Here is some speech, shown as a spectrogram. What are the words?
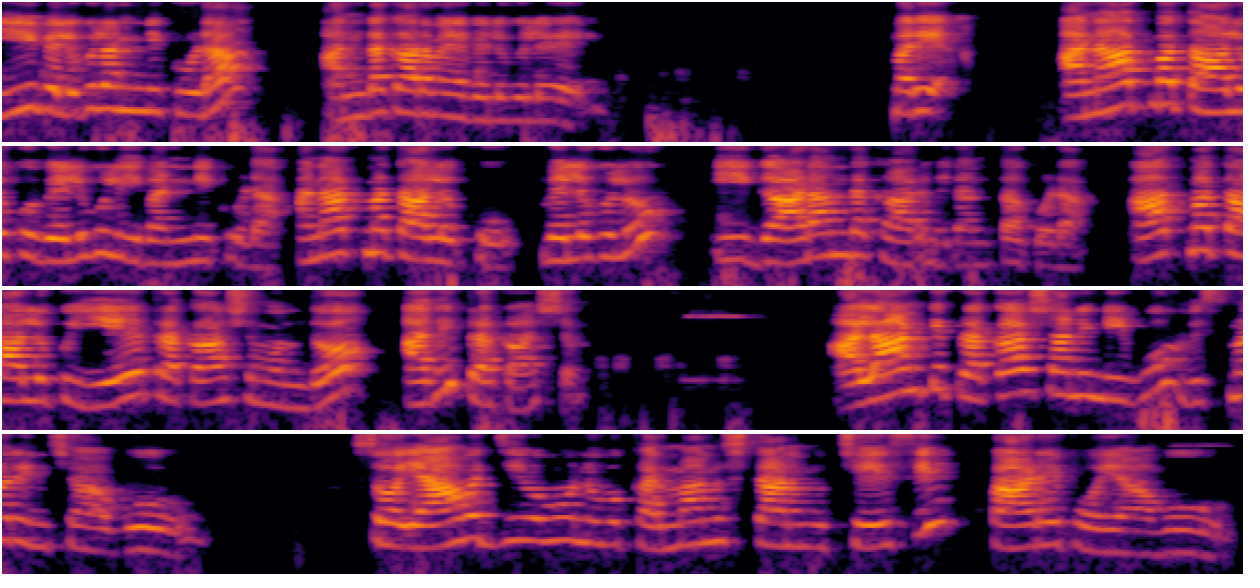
ఈ వెలుగులన్నీ కూడా అంధకారమైన వెలుగులే. మరి అనాత్మ తాలూకు వెలుగులు ఇవన్నీ కూడా అనాత్మ తాలూకు వెలుగులు ఈ గాఢాంధకారం ఇదంతా కూడా. ఆత్మ తాలూకు ఏ ప్రకాశం ఉందో అది ప్రకాశం. అలాంటి ప్రకాశాన్ని నీవు విస్మరించావు. సో యావజ్జీవము నువ్వు కర్మానుష్ఠానము చేసి పాడైపోయావు.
